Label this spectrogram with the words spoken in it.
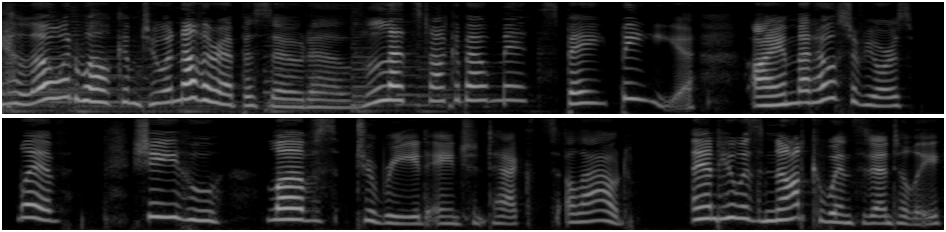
hello, and welcome to another episode of Let's Talk About Myths, baby. I am that host of yours, Liv, she who loves to read ancient texts aloud, and who is not coincidentally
